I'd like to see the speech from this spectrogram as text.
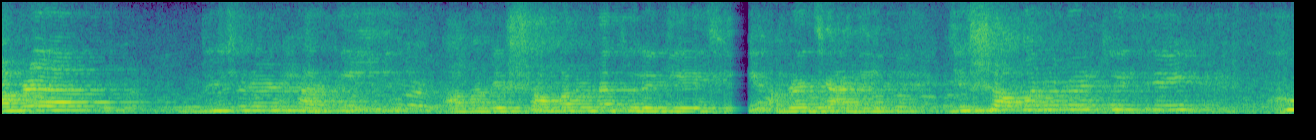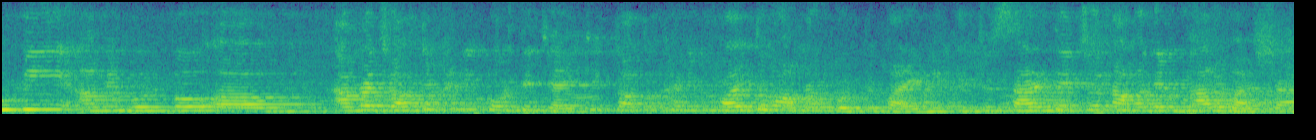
আমরা দুজনের হাতেই আমাদের সম্মাননা তুলে দিয়েছি। আমরা জানি যে সম্মাননার ক্ষেত্রে খুবই আমি বলব আমরা যতখানি করতে চাই ঠিক ততখানি হয়তো আমরা করতে পারিনি কিন্তু স্যারদের জন্য আমাদের ভালোবাসা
